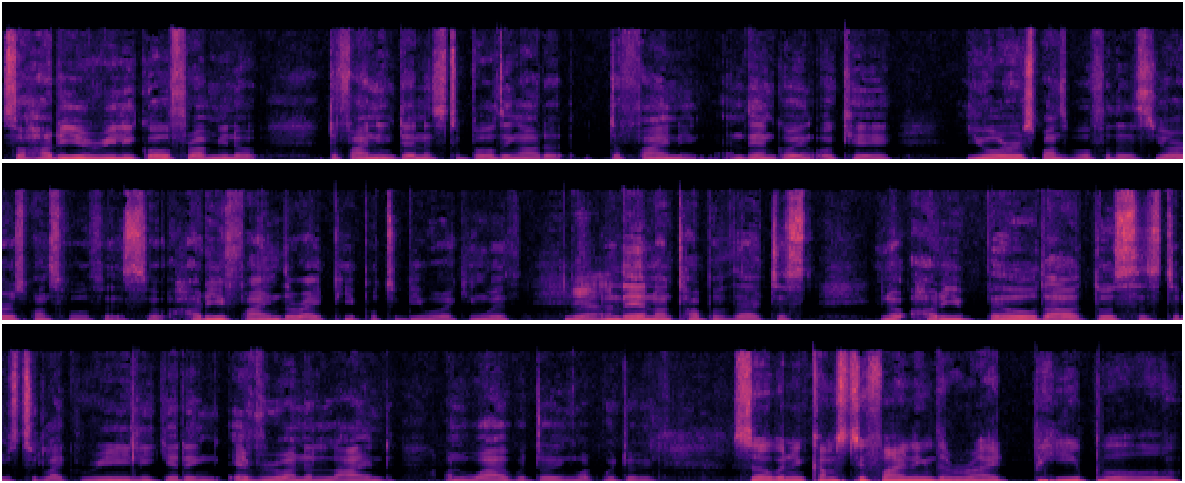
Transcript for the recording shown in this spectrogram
so how do you really go from you know defining dennis to building out a defining and then going okay you're responsible for this you're responsible for this so how do you find the right people to be working with yeah and then on top of that just you know how do you build out those systems to like really getting everyone aligned on why we're doing what we're doing So when it comes to finding the right people,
